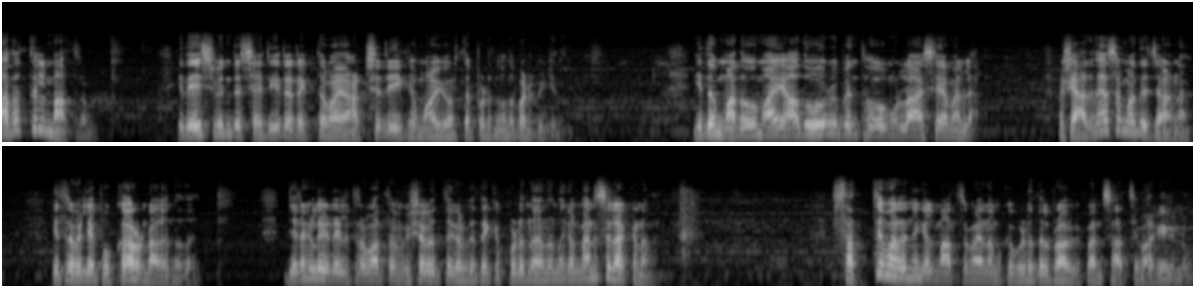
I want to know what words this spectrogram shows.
മതത്തിൽ മാത്രം ഇത് ശരീര രക്തമായി ആക്ഷരീകമായി ഉയർത്തപ്പെടുന്നു എന്ന് പഠിപ്പിക്കുന്നു. ഇത് മതവുമായി യാതൊരു ബന്ധവുമുള്ള ആശയമല്ല. പക്ഷേ അതിനെ സംബന്ധിച്ചാണ് ഇത്ര വലിയ പുക്കാറുണ്ടാകുന്നത്. ജനങ്ങളുടെ ഇടയിൽ ഇത്രമാത്രം വിഷവിത്തുകൾ വിതയ്ക്കപ്പെടുന്നതെന്ന് നിങ്ങൾ മനസ്സിലാക്കണം. സത്യമറിഞ്ഞെങ്കിൽ മാത്രമേ നമുക്ക് വിടുതൽ പ്രാപിപ്പാൻ സാധ്യമാകുകയുള്ളൂ.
